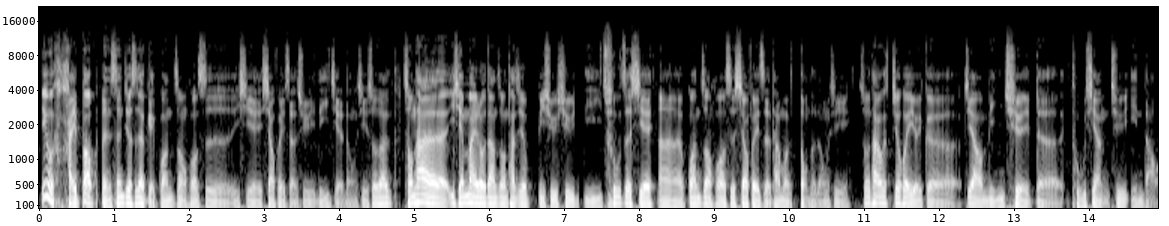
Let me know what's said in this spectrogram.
因为海报本身就是要给观众或是一些消费者去理解的东西，所以说从他的一些脉络当中，他就必须去理出这些呃观众或者是消费者他们懂的东西，所以他就会有一个较明确的图像去引导。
